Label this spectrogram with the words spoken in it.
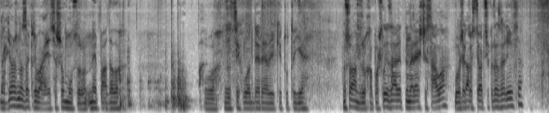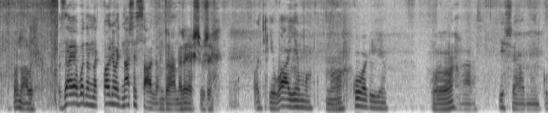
надіжно закривається, щоб мусору не падало. О, за цих от дерев, які тут є. Ну що, Андрюха, пішли зарити нарешті сало, бо вже костерчик розгорівся. Погнали. Зараз будемо наколювати наше сало. Да, нарешті вже. Одриваємо, Ну, колюємо. о. Раз. І ще одненьку.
